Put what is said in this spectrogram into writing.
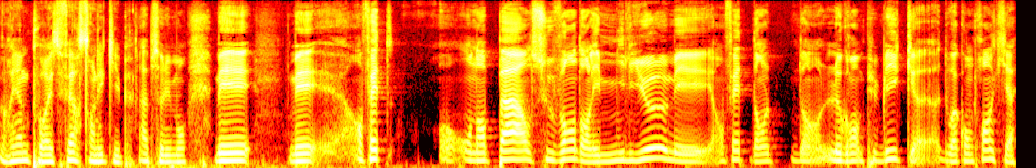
Rien ne pourrait se faire sans l'équipe. Absolument. Mais, mais en fait, on en parle souvent dans les milieux, mais en fait, dans le, dans le grand public euh, doit comprendre qu'il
